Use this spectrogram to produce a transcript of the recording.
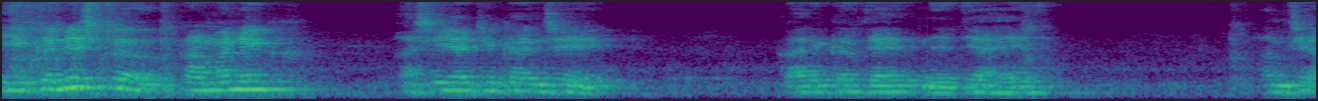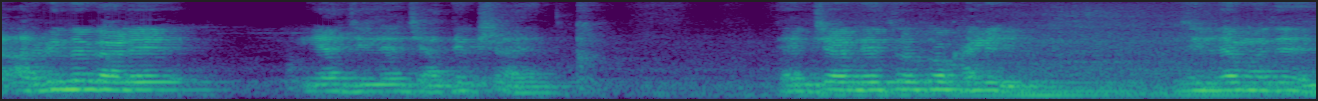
एकनिष्ठ प्रामाणिक असे या ठिकाणचे कार्यकर्ते आहेत नेते आहेत. आमचे अरविंद गाडे या जिल्ह्याचे अध्यक्ष आहेत. त्यांच्या नेतृत्वाखाली जिल्ह्यामध्ये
